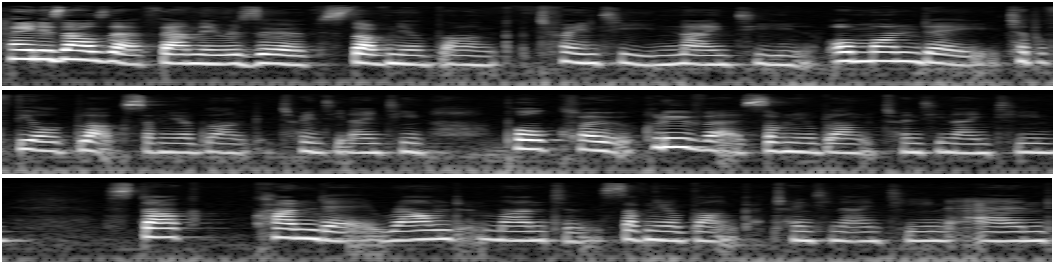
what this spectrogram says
Kleine Zalze Family Reserve Sauvignon Blanc 2019. Ormonde Chip of the Old Block Sauvignon Blanc 2019. Paul Cluver Sauvignon Blanc 2019. Stark Conde Round Mountain Sauvignon Blanc 2019. And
